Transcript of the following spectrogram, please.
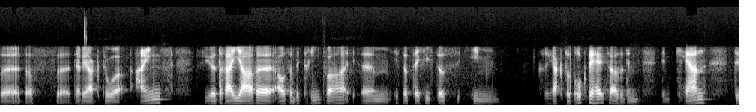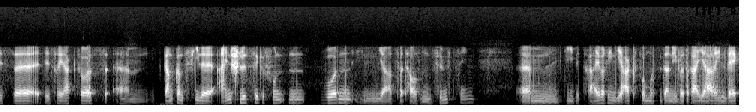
äh, dass äh, der Reaktor 1 für drei Jahre außer Betrieb war, ähm, ist tatsächlich, dass im Reaktordruckbehälter, also dem, dem Kern, des, äh, des Reaktors ähm, ganz, ganz viele Einschlüsse gefunden wurden im Jahr 2015. Ähm, die Betreiberin, die AXPO, musste dann über drei Jahre hinweg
